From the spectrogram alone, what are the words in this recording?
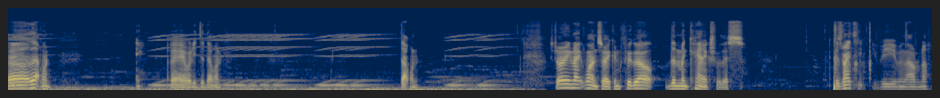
Uh, that one. Eh, Okay, I already did that one. That one. Starting night one, so I can figure out the mechanics for this. Is my TV even loud enough?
